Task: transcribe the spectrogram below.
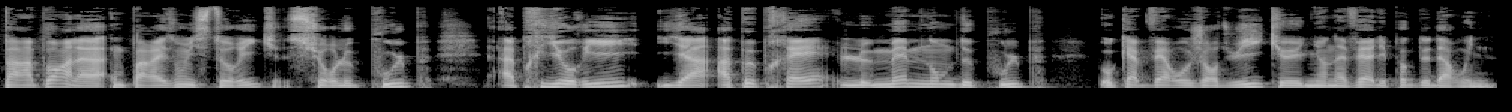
par rapport à la comparaison historique sur le poulpe, a priori, il y a à peu près le même nombre de poulpes au Cap Vert aujourd'hui qu'il y en avait à l'époque de Darwin.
